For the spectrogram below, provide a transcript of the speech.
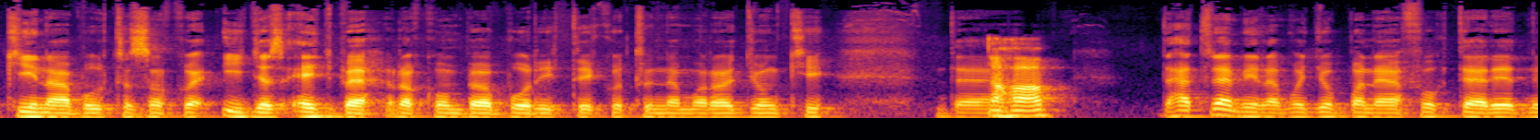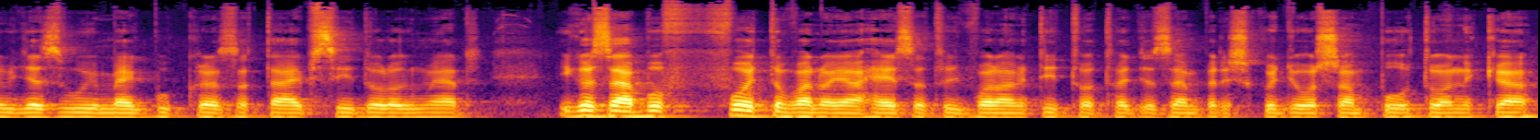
Kínába utazom, akkor így az egybe rakom be a borítékot, hogy ne maradjon ki. De, Aha. de hát remélem, hogy jobban el fog terjedni ugye az új MacBook az a Type-C dolog, mert igazából folyton van olyan helyzet, hogy valamit itt ott hagy az ember, és akkor gyorsan pótolni kell.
